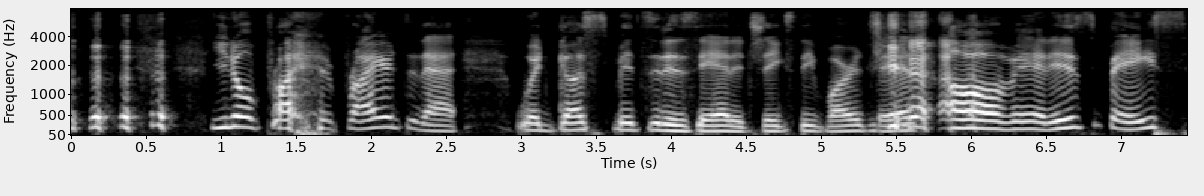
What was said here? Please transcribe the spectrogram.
you know, prior prior to that, when Gus spits in his hand and shakes Steve Martin's hand, Yeah. oh man, his face,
